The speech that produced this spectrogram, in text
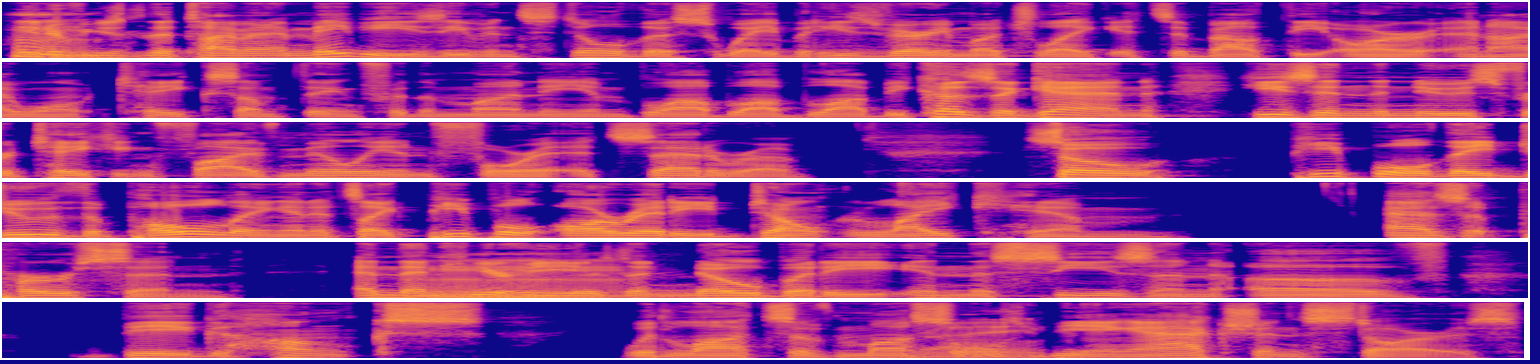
Hmm. Interviews at the time, and maybe he's even still this way, but he's very much like it's about the art and I won't take something for the money and blah blah blah. Because again, he's in the news for taking five million for it, etc. So people they do the polling and it's like people already don't like him as a person. And then mm. here he is hmm. a nobody in the season of big hunks with lots of muscles Right. being action stars.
